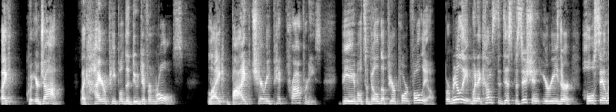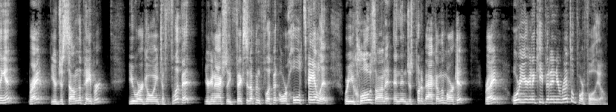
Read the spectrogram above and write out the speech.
Like quit your job, like hire people to do different roles, like buy cherry pick properties, be able to build up your portfolio. But really, when it comes to disposition, you're either wholesaling it, right? You're just selling the paper. You are going to flip it. You're going to actually fix it up and flip it or wholesale it where you close on it and then just put it back on the market, right? Or you're going to keep it in your rental portfolio.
